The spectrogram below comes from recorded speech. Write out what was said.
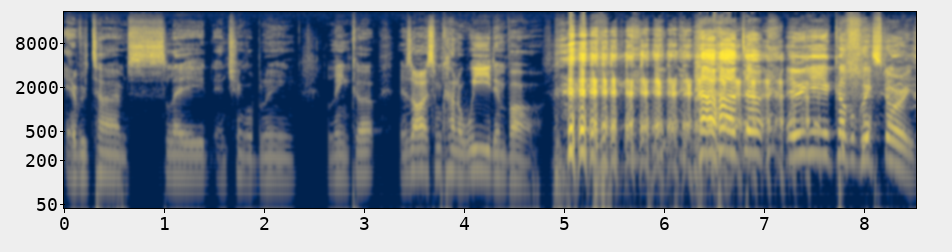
every time Slade and Chingo Bling link up, there's always some kind of weed involved. How about that? Let me give you a couple quick stories.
